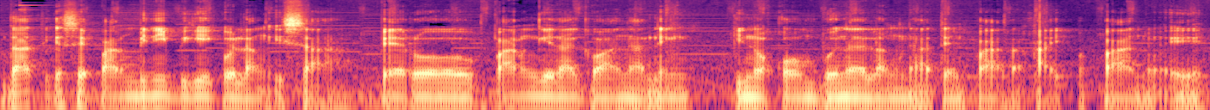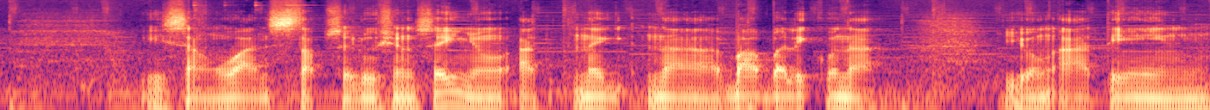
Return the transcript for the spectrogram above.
dati kasi parang binibigay ko lang isa. Pero parang ginagawa natin, pinokombo na lang natin para kahit paano eh isang one-stop solution sa inyo at nag, na babalik ko na yung ating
